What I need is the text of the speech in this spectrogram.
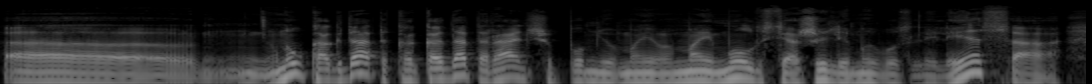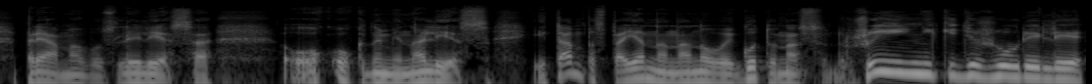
Э, ну, когда-то, когда-то раньше, помню, в моей, в моей молодости, а жили мы возле леса, прямо возле леса, окнами на лес. И там постоянно на Новый год у нас дружинники дежурили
